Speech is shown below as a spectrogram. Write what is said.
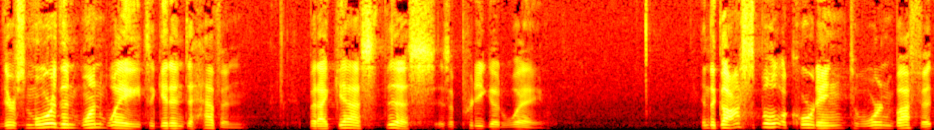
There's more than one way to get into heaven, but I guess this is a pretty good way. In the gospel, according to Warren Buffett,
